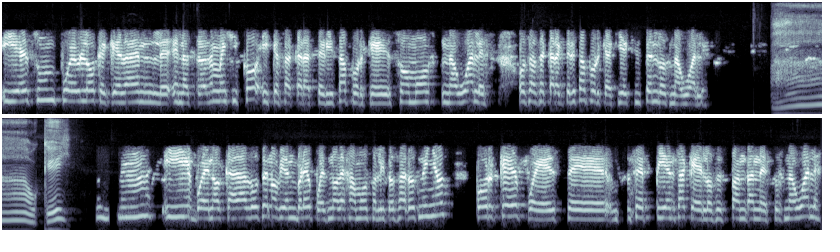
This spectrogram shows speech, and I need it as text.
y es un pueblo que queda en, le- en la Ciudad de México y que se caracteriza porque somos nahuales. O sea, se caracteriza porque aquí existen los nahuales. Ah, ok. Y bueno, cada 2 de noviembre pues no dejamos solitos a los niños porque pues eh, se piensa que los espantan estos nahuales.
